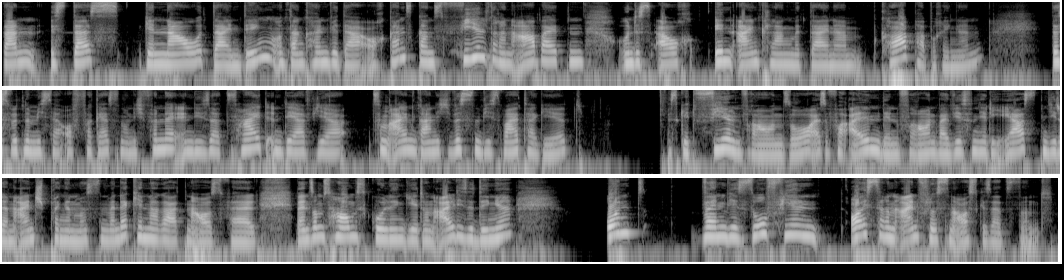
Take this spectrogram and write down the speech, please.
Dann ist das genau dein Ding und dann können wir da auch ganz, ganz viel dran arbeiten und es auch in Einklang mit deinem Körper bringen. Das wird nämlich sehr oft vergessen und ich finde, in dieser Zeit, in der wir zum einen gar nicht wissen, wie es weitergeht, es geht vielen Frauen so, also vor allem den Frauen, weil wir sind ja die Ersten, die dann einspringen müssen, wenn der Kindergarten ausfällt, wenn es ums Homeschooling geht und all diese Dinge. Und wenn wir so vielen äußeren Einflüssen ausgesetzt sind,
